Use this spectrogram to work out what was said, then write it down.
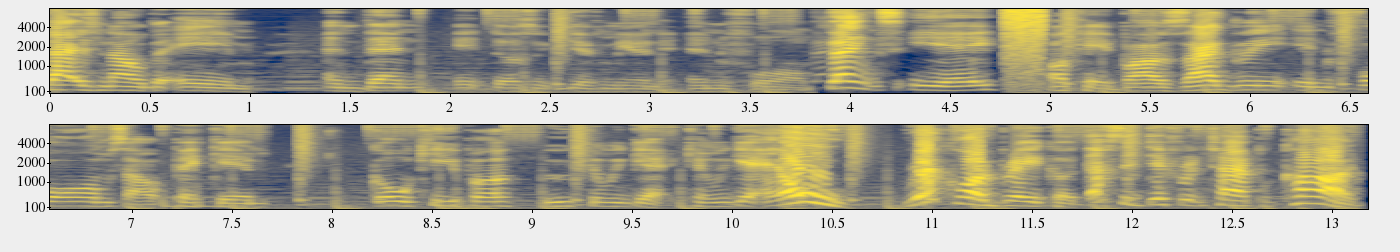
That is now the aim, and then it doesn't give me an inform. Thanks EA. Okay, Barzagli informs. I'll pick him. Goalkeeper. Who can we get? Can we get? Oh, record breaker. That's a different type of card.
